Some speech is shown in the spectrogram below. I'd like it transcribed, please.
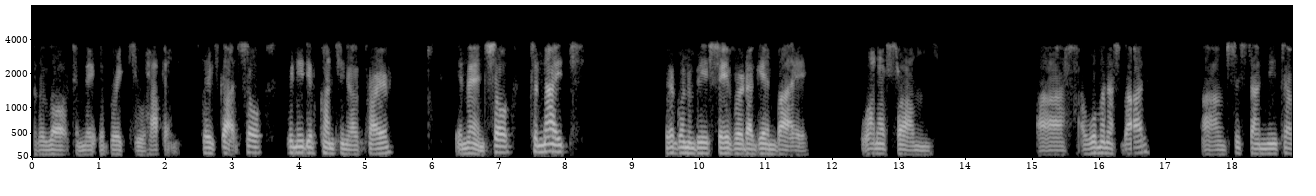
for the Lord to make the breakthrough happen. Praise God. So we need your continual prayer. Amen. So tonight we're going to be favored again by one of um, uh, a woman of God um, Sister Anita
